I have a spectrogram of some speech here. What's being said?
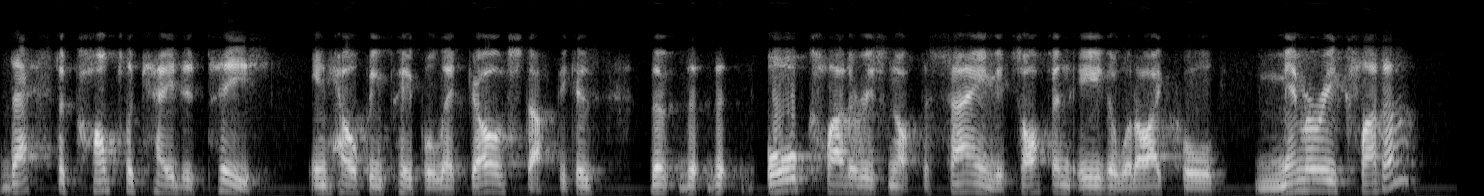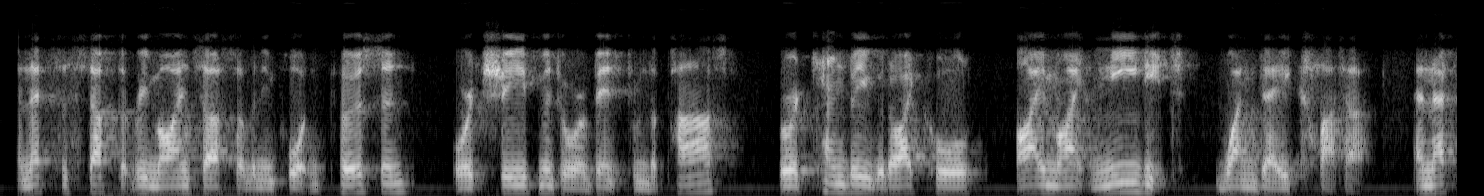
That's the complicated piece in helping people let go of stuff because the, the, the, all clutter is not the same. It's often either what I call memory clutter, and that's the stuff that reminds us of an important person or achievement or event from the past, or it can be what I call I might need it one day clutter. And that's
